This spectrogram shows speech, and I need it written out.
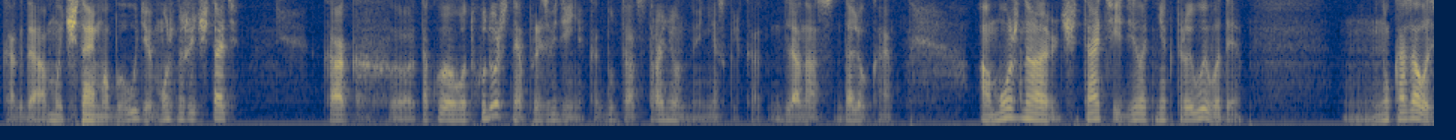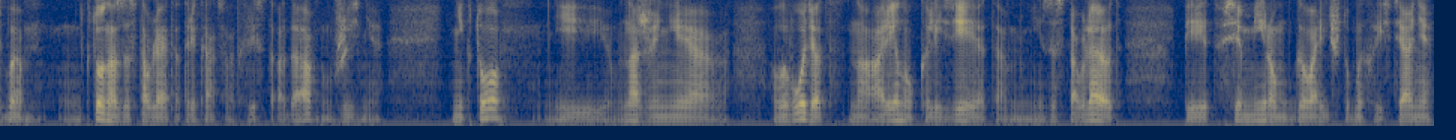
когда мы читаем об Иуде, можно же читать как э, такое вот художественное произведение, как будто отстраненное несколько для нас, далекое а можно читать и делать некоторые выводы. Ну, казалось бы, кто нас заставляет отрекаться от Христа да, в жизни? Никто. И нас же не выводят на арену Колизея, там, не заставляют перед всем миром говорить, что мы христиане.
